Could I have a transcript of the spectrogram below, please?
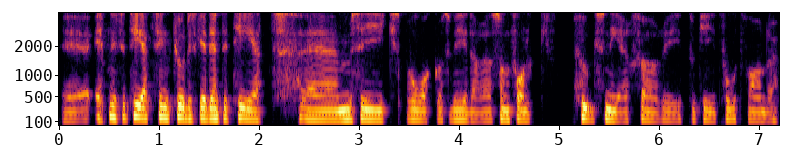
eh, etnicitet, sin kurdiska identitet, eh, musik, språk och så vidare som folk huggs ner för i Turkiet fortfarande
